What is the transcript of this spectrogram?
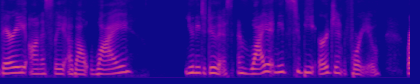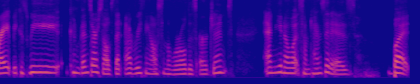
very honestly about why you need to do this and why it needs to be urgent for you, right? Because we convince ourselves that everything else in the world is urgent. And you know what? Sometimes it is. But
